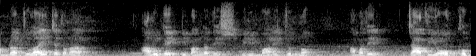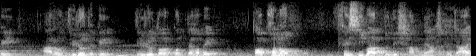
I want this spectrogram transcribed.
আমরা জুলাই চেতনার আলোকে একটি বাংলাদেশ বিনির্মাণের জন্য আমাদের জাতীয় অক্ষকে আরও দৃঢ় থেকে দৃঢ়তর করতে হবে। কখনো ফেসিবাদ যদি সামনে আসতে চায়,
